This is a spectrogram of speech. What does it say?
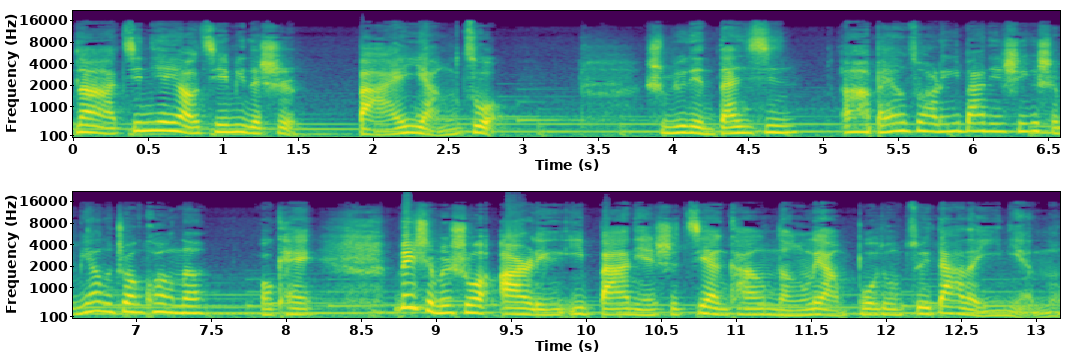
那今天要揭秘的是白羊座，是不是有点担心啊？白羊座二零一八年是一个什么样的状况呢？OK，为什么说二零一八年是健康能量波动最大的一年呢？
